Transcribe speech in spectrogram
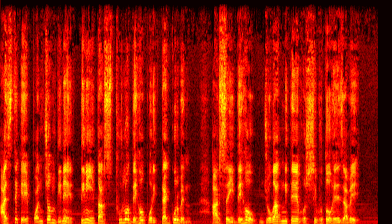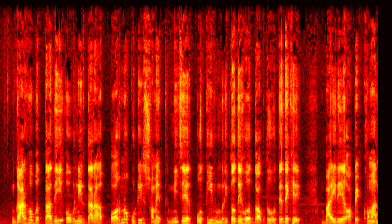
আজ থেকে পঞ্চম দিনে তিনি তার স্থূল দেহ পরিত্যাগ করবেন, আর সেই দেহ যোগাগ্নিতে ভস্মীভূত হয়ে যাবে। গার্হবত্যাদি অগ্নির দ্বারা পর্ণকুটির সমেত নিজের পতির মৃতদেহ দগ্ধ হতে দেখে বাইরে অপেক্ষমান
